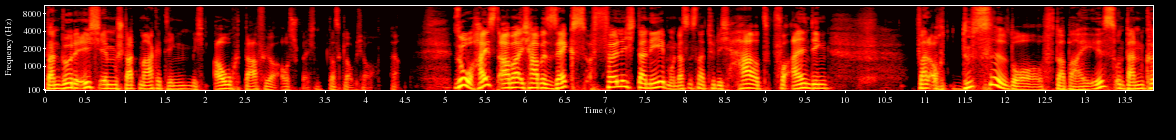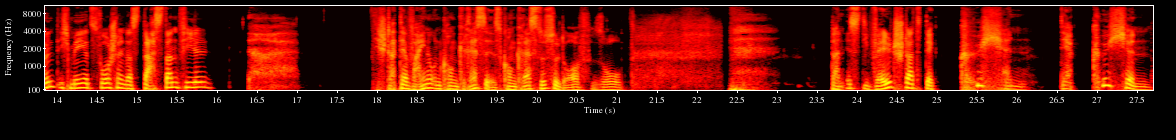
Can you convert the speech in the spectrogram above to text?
Dann würde ich im Stadtmarketing mich auch dafür aussprechen. Das glaube ich auch. Ja. So, heißt aber, ich habe sechs völlig daneben und das ist natürlich hart. Vor allen Dingen, weil auch Düsseldorf dabei ist und dann könnte ich mir jetzt vorstellen, dass das dann viel die Stadt der Weine und Kongresse ist. Kongress Düsseldorf, so. Dann ist die Weltstadt der Küchen. Der Küchen.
